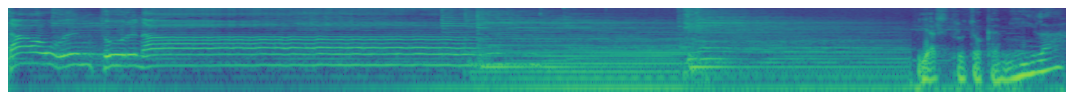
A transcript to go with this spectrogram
s-au înturnat. Iar struțo Camila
